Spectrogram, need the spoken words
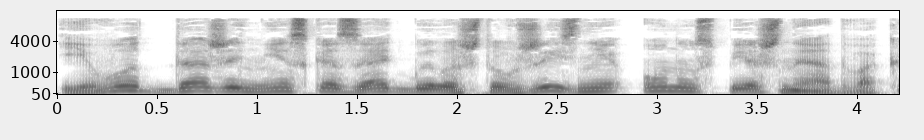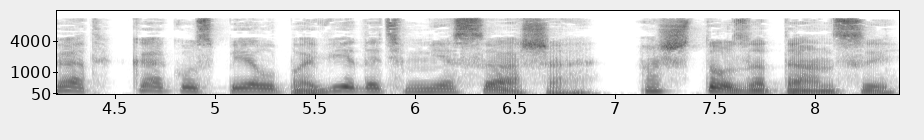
И вот даже не сказать было, что в жизни он успешный адвокат, как успел поведать мне Саша. А что за танцы?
